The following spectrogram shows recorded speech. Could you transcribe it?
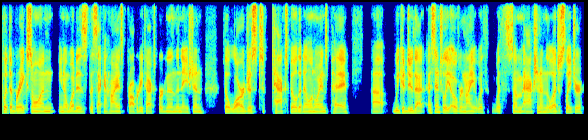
put the brakes on, you know, what is the second highest property tax burden in the nation, the largest tax bill that Illinoisans pay. Uh, we could do that essentially overnight with with some action in the legislature.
